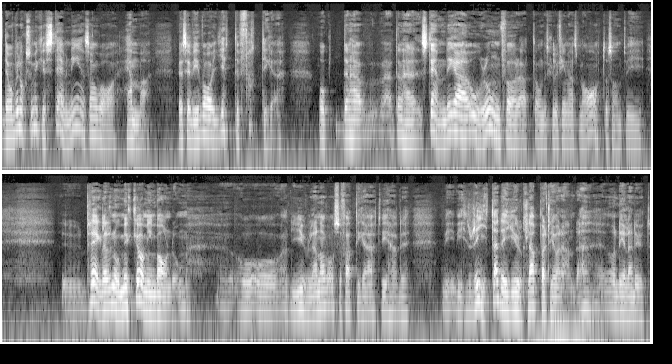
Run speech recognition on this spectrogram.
det var väl också mycket stämningen som var hemma. Det vill säga Vi var jättefattiga. Och den här, den här ständiga oron för att om det skulle finnas mat och sånt. Vi eh, präglade nog mycket av min barndom. Och, och, att jularna var så fattiga att vi hade vi, vi ritade julklappar till varandra eh, och delade ut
